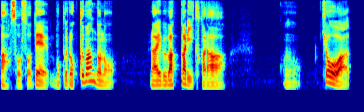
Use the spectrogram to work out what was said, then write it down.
あそうそうで僕ロックバンドのライブばっかり行くからこの今日は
